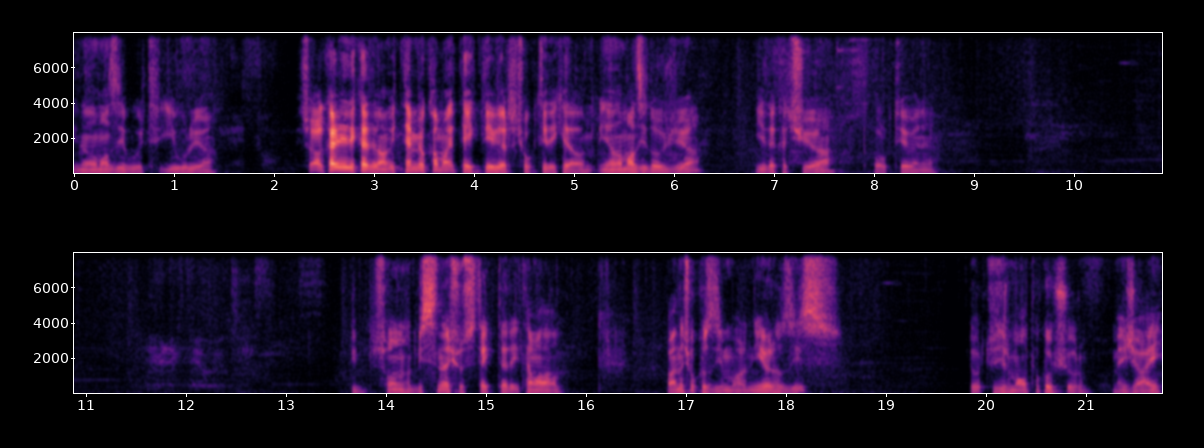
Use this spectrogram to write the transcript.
İnanılmaz iyi build. İyi vuruyor. Şu Akali'ye dikkat edin. İtem yok ama tekleyebilir. Çok tehlikeli adam. İnanılmaz iyi dojluyor. İyi de kaçıyor. Korkutuyor beni. Bir son bitsin de şu stekleri item alalım. Ben de çok hızlıyım bu arada. Niye hızlıyız? 426 koşuyorum. Mecai.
